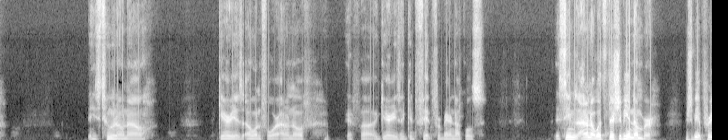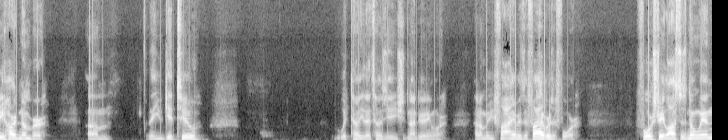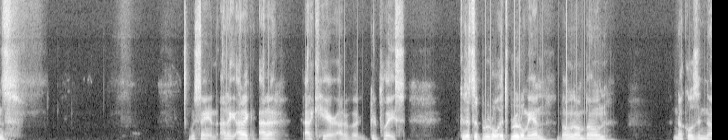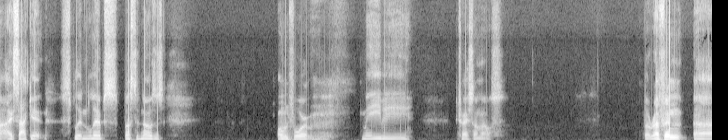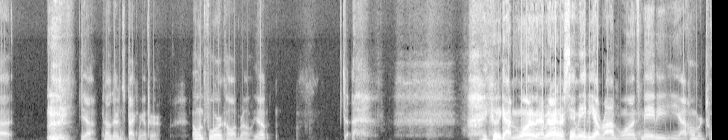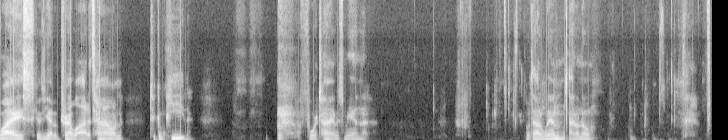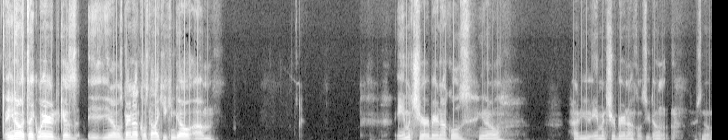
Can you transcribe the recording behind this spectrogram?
He's 2 0 now. Gary is 0 4. I don't know if if uh, Gary's a good fit for bare knuckles. It seems I don't know what's there should be a number. There should be a pretty hard number um, that you get to would tell you that tells you you should not do it anymore. I don't know, maybe five. Is it five or is it four? Four straight losses, no wins. I'm just saying, out of out of out of out of care, out of a good place, because it's a brutal, it's brutal, man. Bone on bone, knuckles in the eye socket, splitting lips, busted noses. On four, maybe try something else. But roughing uh, yeah, Tyler Durden's backing me up here. 0 and 4, call it, bro. Yep. He could have gotten one in there. I mean, I understand. Maybe he got robbed once. Maybe he got homered twice because you had to travel out of town to compete. Four times, man. Without a win, I don't know. And you know, it's like weird because you know bare knuckle. It's not like you can go um amateur bare knuckles. You know, how do you amateur bare knuckles? You don't. There's no.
